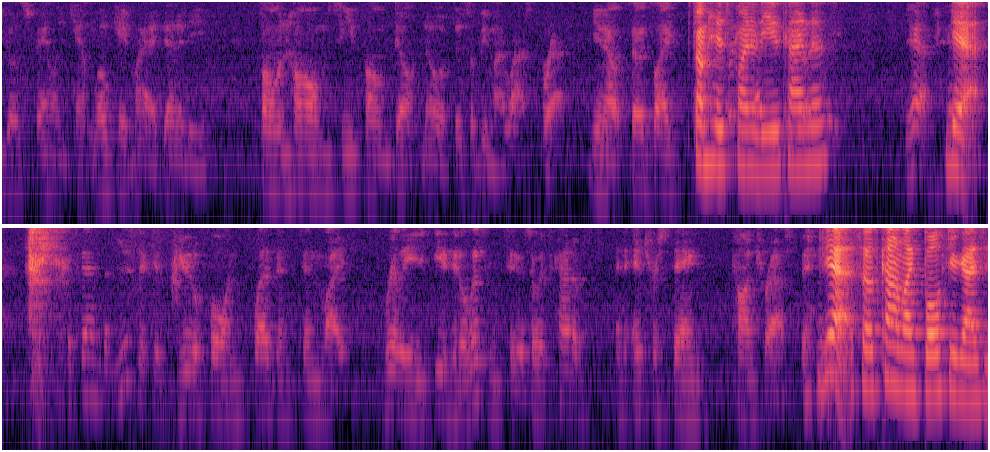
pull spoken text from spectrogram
ego's failing, can't locate my identity. Phone home, see phone, don't know if this will be my last breath. You know, so it's like from his point of view kind of. Yeah. Yeah. But then the music is beautiful and pleasant and like really easy to listen to. So it's kind of an interesting contrast. Yeah, so it's kind of like both your guys'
